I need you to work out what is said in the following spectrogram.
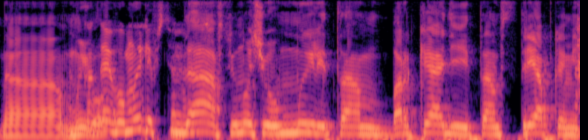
а, мы Когда его, его мыли всю ночь? Да, всю ночь его мыли, там, Баркадий, там, с тряпками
